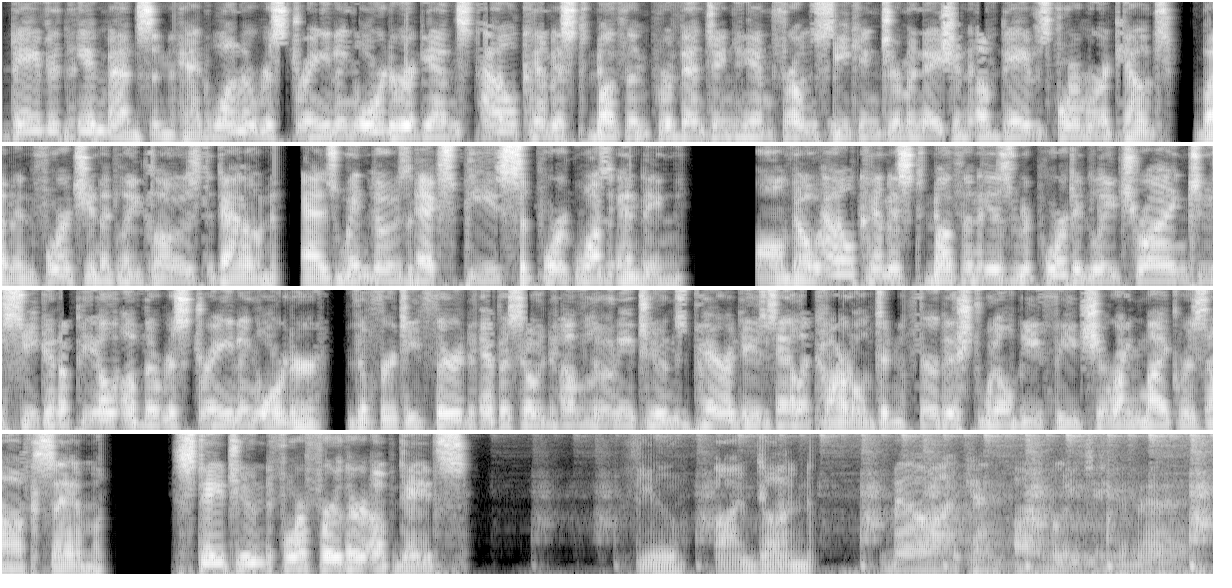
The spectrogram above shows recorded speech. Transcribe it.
David N. Madsen had won a restraining order against Alchemist Muffin preventing him from seeking termination of Dave's former account, but unfortunately closed down, as Windows XP's support was ending. Although Alchemist Muffin is reportedly trying to seek an appeal of the restraining order, the 33rd episode of Looney Tunes parodies Elecarltonfurbish will be featuring Microsoft Sam. Stay tuned for further updates. Phew, I'm done. Now I can finally take a nap.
